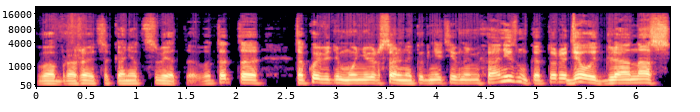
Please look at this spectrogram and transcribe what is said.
воображается конец света. Вот это такой, видимо, универсальный когнитивный механизм, который делает для нас,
